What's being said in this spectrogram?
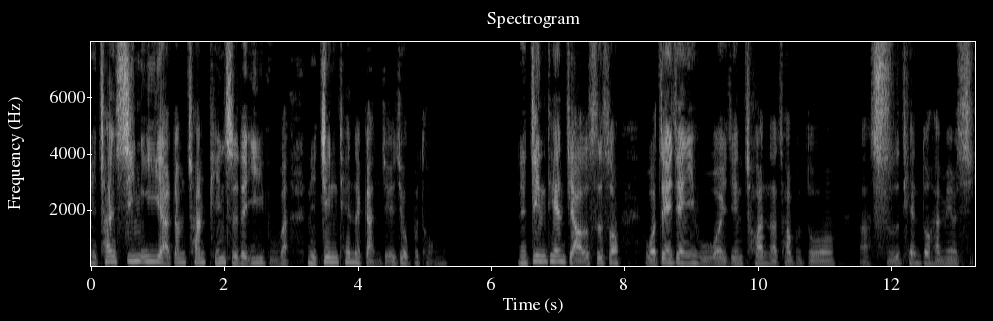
你穿新衣啊，跟穿平时的衣服啊，你今天的感觉就不同了。你今天假如是说。我这一件衣服我已经穿了差不多啊十天都还没有洗，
